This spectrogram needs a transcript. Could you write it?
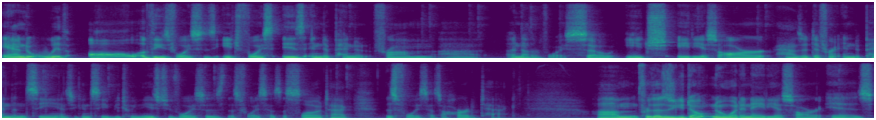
And with all of these voices, each voice is independent from uh, another voice. So each ADSR has a different independency, as you can see between these two voices. This voice has a slow attack, this voice has a hard attack. Um, for those of you who don't know what an ADSR is,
